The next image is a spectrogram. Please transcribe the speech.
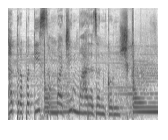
छत्रपती संभाजी महाराजांकडून शिकावं.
